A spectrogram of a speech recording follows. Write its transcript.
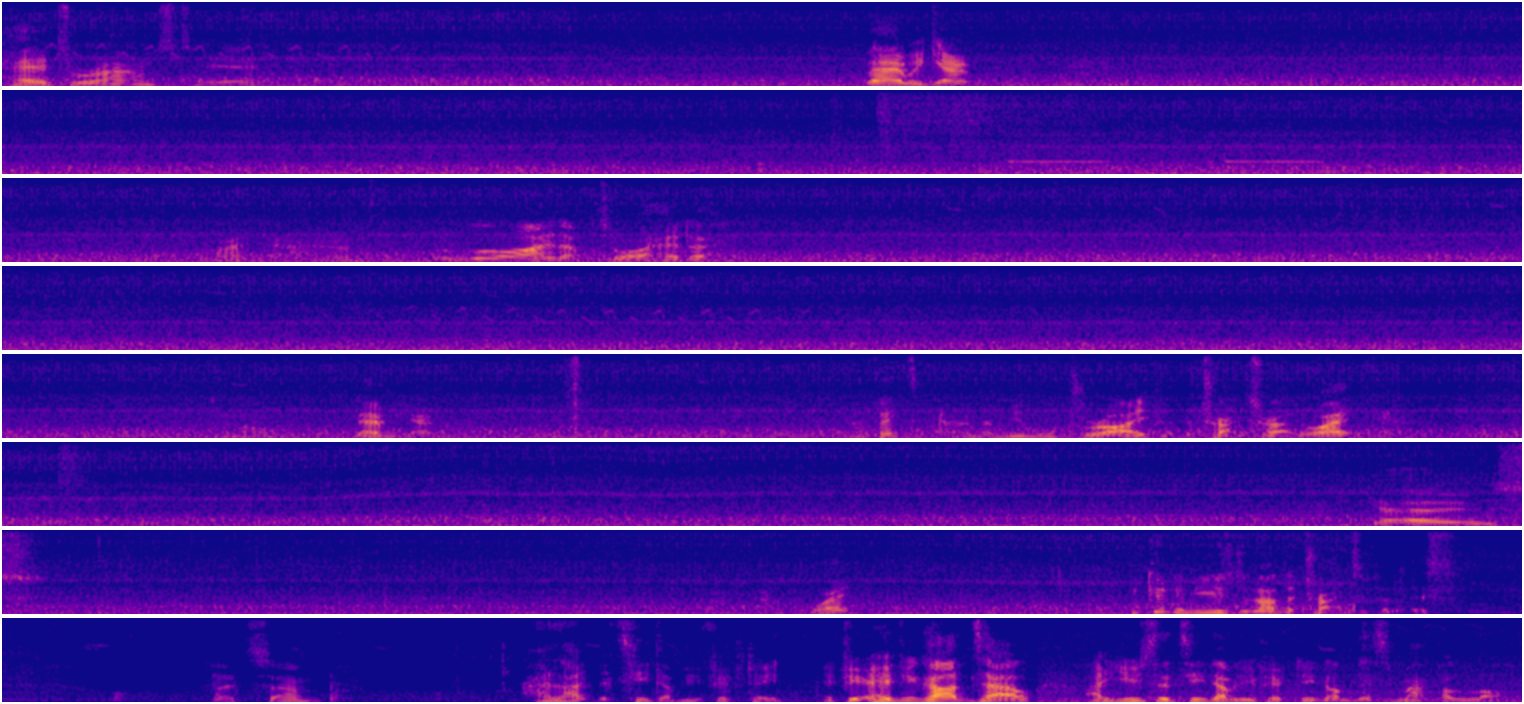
Head round to here. There we go. Right, line up to our header. Come on, there we go. Perfect. And then we will drive the tractor out of the way. goes. Right. We could have used another tractor for this. But um I like the TW15. If you if you can't tell, I use the TW15 on this map a lot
